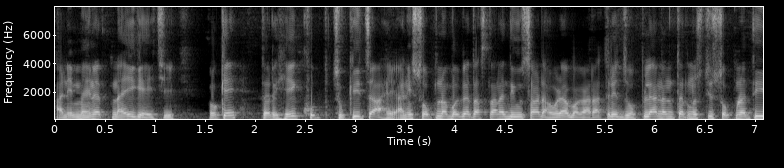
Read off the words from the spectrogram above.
आणि मेहनत नाही घ्यायची. ओके? तर हे खूप चुकीचं आहे. आणि स्वप्न बघत असताना दिवसा ढवळ्या बघा. रात्री झोपल्यानंतर नुसती स्वप्न ती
